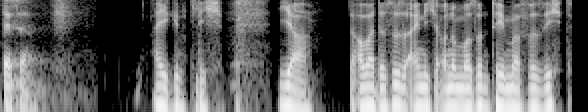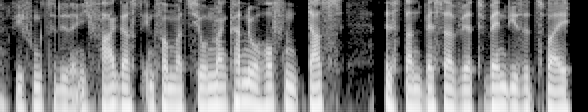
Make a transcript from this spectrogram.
Besser. Eigentlich. Ja, aber das ist eigentlich auch nochmal so ein Thema für sich. Wie funktioniert eigentlich Fahrgastinformation? Man kann nur hoffen, dass es dann besser wird, wenn diese zwei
